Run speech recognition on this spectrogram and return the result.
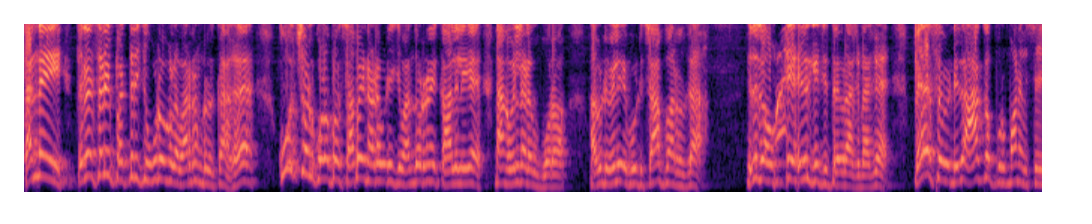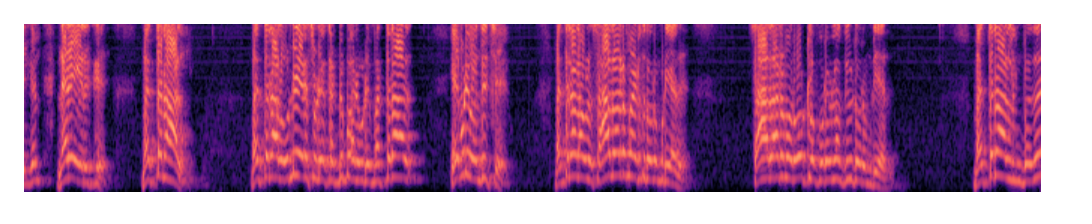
தன்னை தினசரி பத்திரிக்கை ஊடகங்களை வரணுன்றதுக்காக கூச்சல் குழப்பம் சபை நடவடிக்கை வந்த உடனே காலையிலேயே நாங்கள் வெளிநடப்பு போகிறோம் அப்படின்னு வெளியே போயிட்டு சாப்பாடுறதுக்கா இதுக்கு அவங்க எதிர்க்கட்சி தலைவராக்குனாங்க பேச வேண்டியது ஆக்கப்பூர்வமான விஷயங்கள் நிறைய இருக்குது மெத்தனால். மெத்தனால் ஒன்றிய அரசுடைய கட்டுப்பாடுடைய மெத்தனால் எப்படி வந்துச்சு? மெத்தனால் அவ்வளோ சாதாரணமாக எடுத்துகிட்டு வர முடியாது. சாதாரணமாக ரோட்டில் போகிறவங்களாம் தூக்கிட்டு வர முடியாது. மெத்தனால் என்பது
